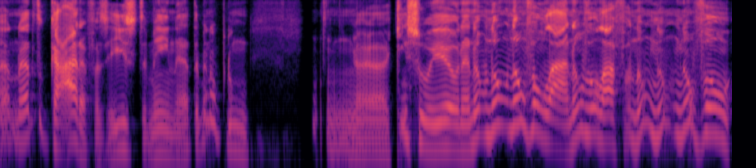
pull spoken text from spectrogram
é, não é do cara fazer isso também, né? Também não para um. Uh, quem sou eu, né? Não, não, não vão lá, não vão lá, não, não, não vão.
